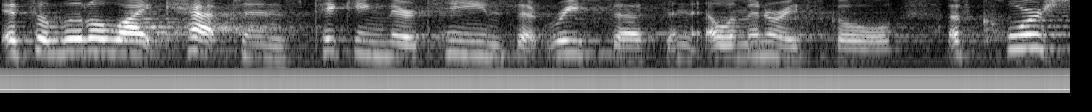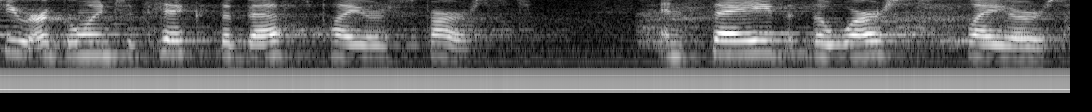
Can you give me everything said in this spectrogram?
It's a little like captains picking their teams at recess in elementary school. Of course, you are going to pick the best players first and save the worst players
